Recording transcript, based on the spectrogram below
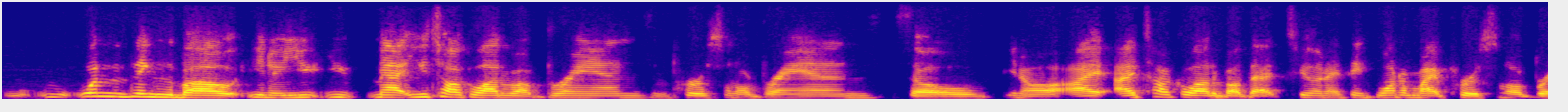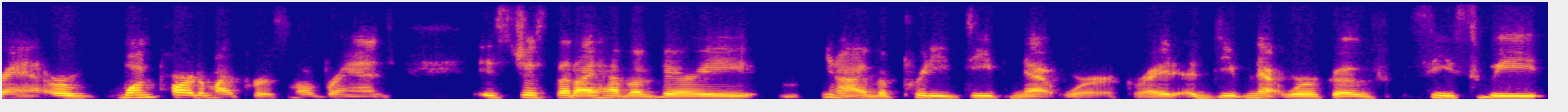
one of the things about, you know, you, you, Matt, you talk a lot about brands and personal brands. So, you know, I, I talk a lot about that too. And I think one of my personal brand or one part of my personal brand is just that I have a very, you know, I have a pretty deep network, right? A deep network of C-suite,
